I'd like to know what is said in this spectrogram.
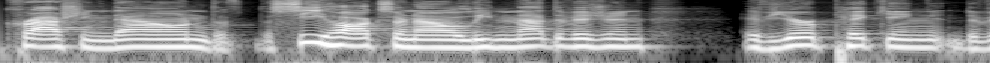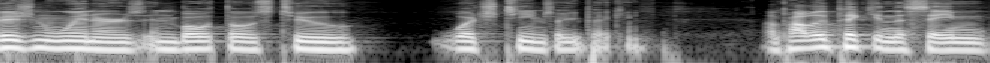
crashing down. The, the Seahawks are now leading that division. If you're picking division winners in both those two, which teams are you picking? I'm probably picking the same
